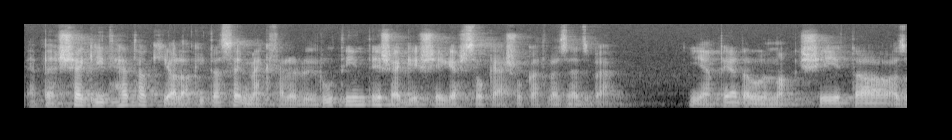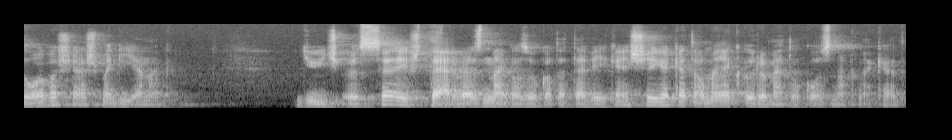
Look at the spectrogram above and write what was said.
Ebben segíthet, ha kialakítasz egy megfelelő rutint és egészséges szokásokat vezetsz be. Ilyen például a napi séta, az olvasás, meg ilyenek. Gyűjts össze és tervezd meg azokat a tevékenységeket, amelyek örömet okoznak neked.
